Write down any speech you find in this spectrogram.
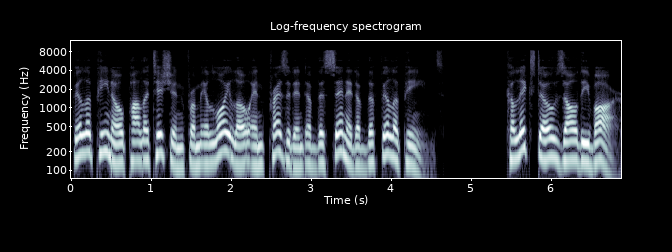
Filipino politician from Iloilo and President of the Senate of the Philippines. Calixto Zaldivar,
